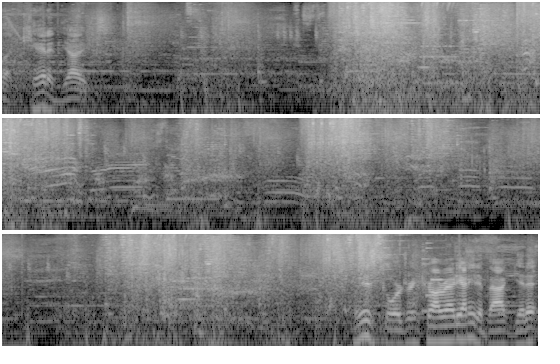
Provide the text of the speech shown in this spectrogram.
That cannon, yikes. This Goredrinker already. I need to back get it.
